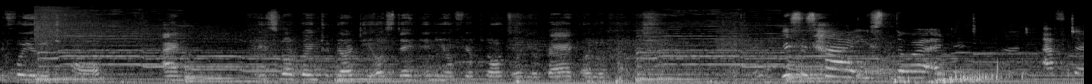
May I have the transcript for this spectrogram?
before you reach home and it's not going to dirty or stain any of your clothes or your bag or your couch. This is how you store a dirty pad after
